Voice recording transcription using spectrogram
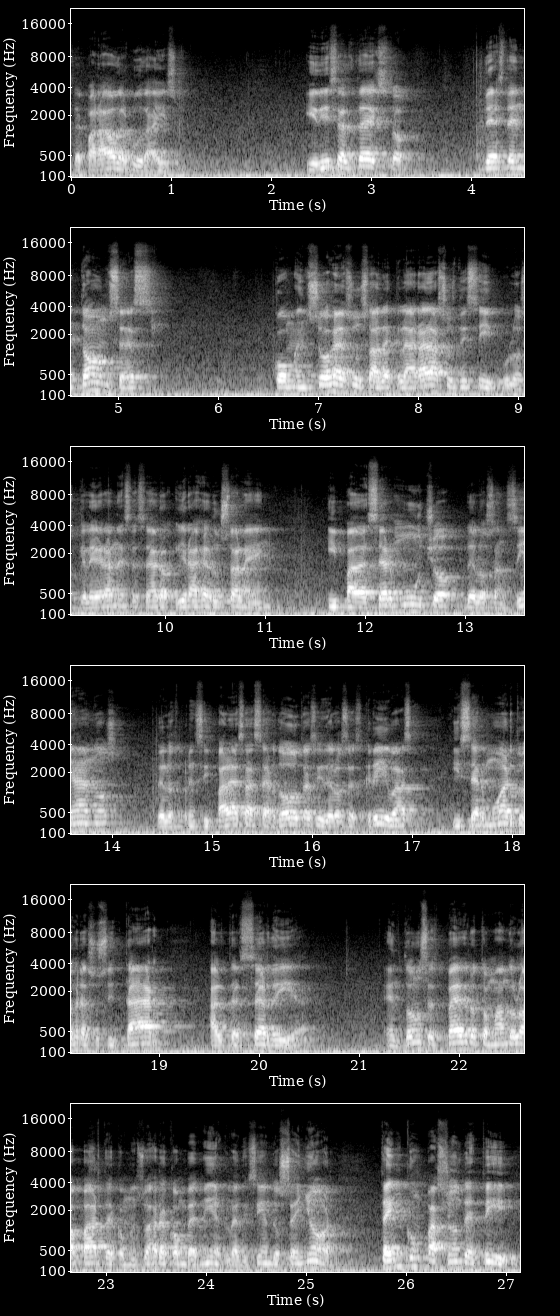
Separado del judaísmo. Y dice el texto, desde entonces comenzó Jesús a declarar a sus discípulos que le era necesario ir a Jerusalén y padecer mucho de los ancianos, de los principales sacerdotes y de los escribas, y ser muerto y resucitar al tercer día. Entonces Pedro, tomándolo aparte, comenzó a reconvenirle, diciendo, Señor, ten compasión de ti,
